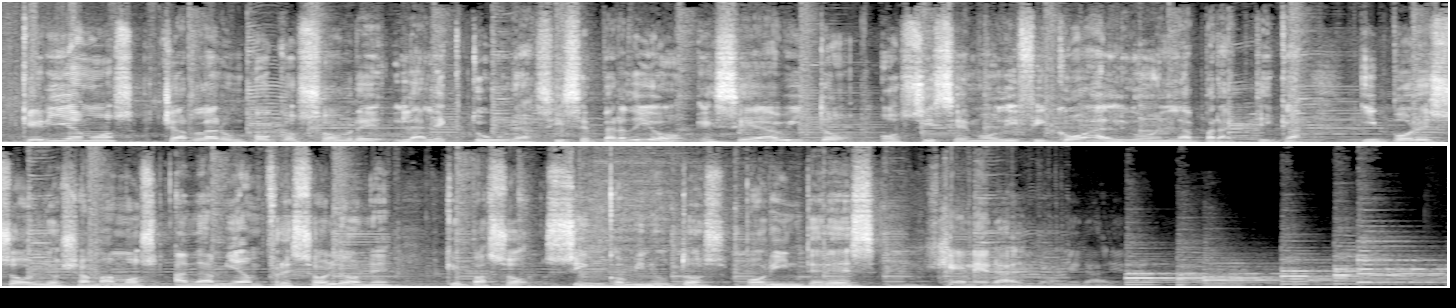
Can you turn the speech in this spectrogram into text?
Queríamos charlar un poco sobre la lectura, si se perdió ese hábito o si se modificó algo en la práctica. Y por eso lo llamamos a Damián Fresolone, que pasó 5 minutos por interés general.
